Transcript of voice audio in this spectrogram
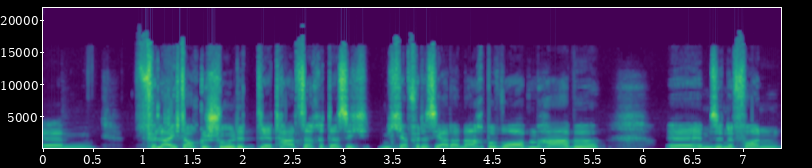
Ähm, vielleicht auch geschuldet der Tatsache, dass ich mich ja für das Jahr danach beworben habe. Äh, Im Sinne von,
